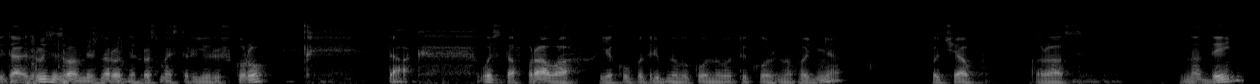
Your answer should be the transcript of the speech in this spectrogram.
Вітаю, друзі! З вами міжнародний гросмейстер Юрій Шкуро. Так, ось та вправа, яку потрібно виконувати кожного дня, хоча б раз на день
